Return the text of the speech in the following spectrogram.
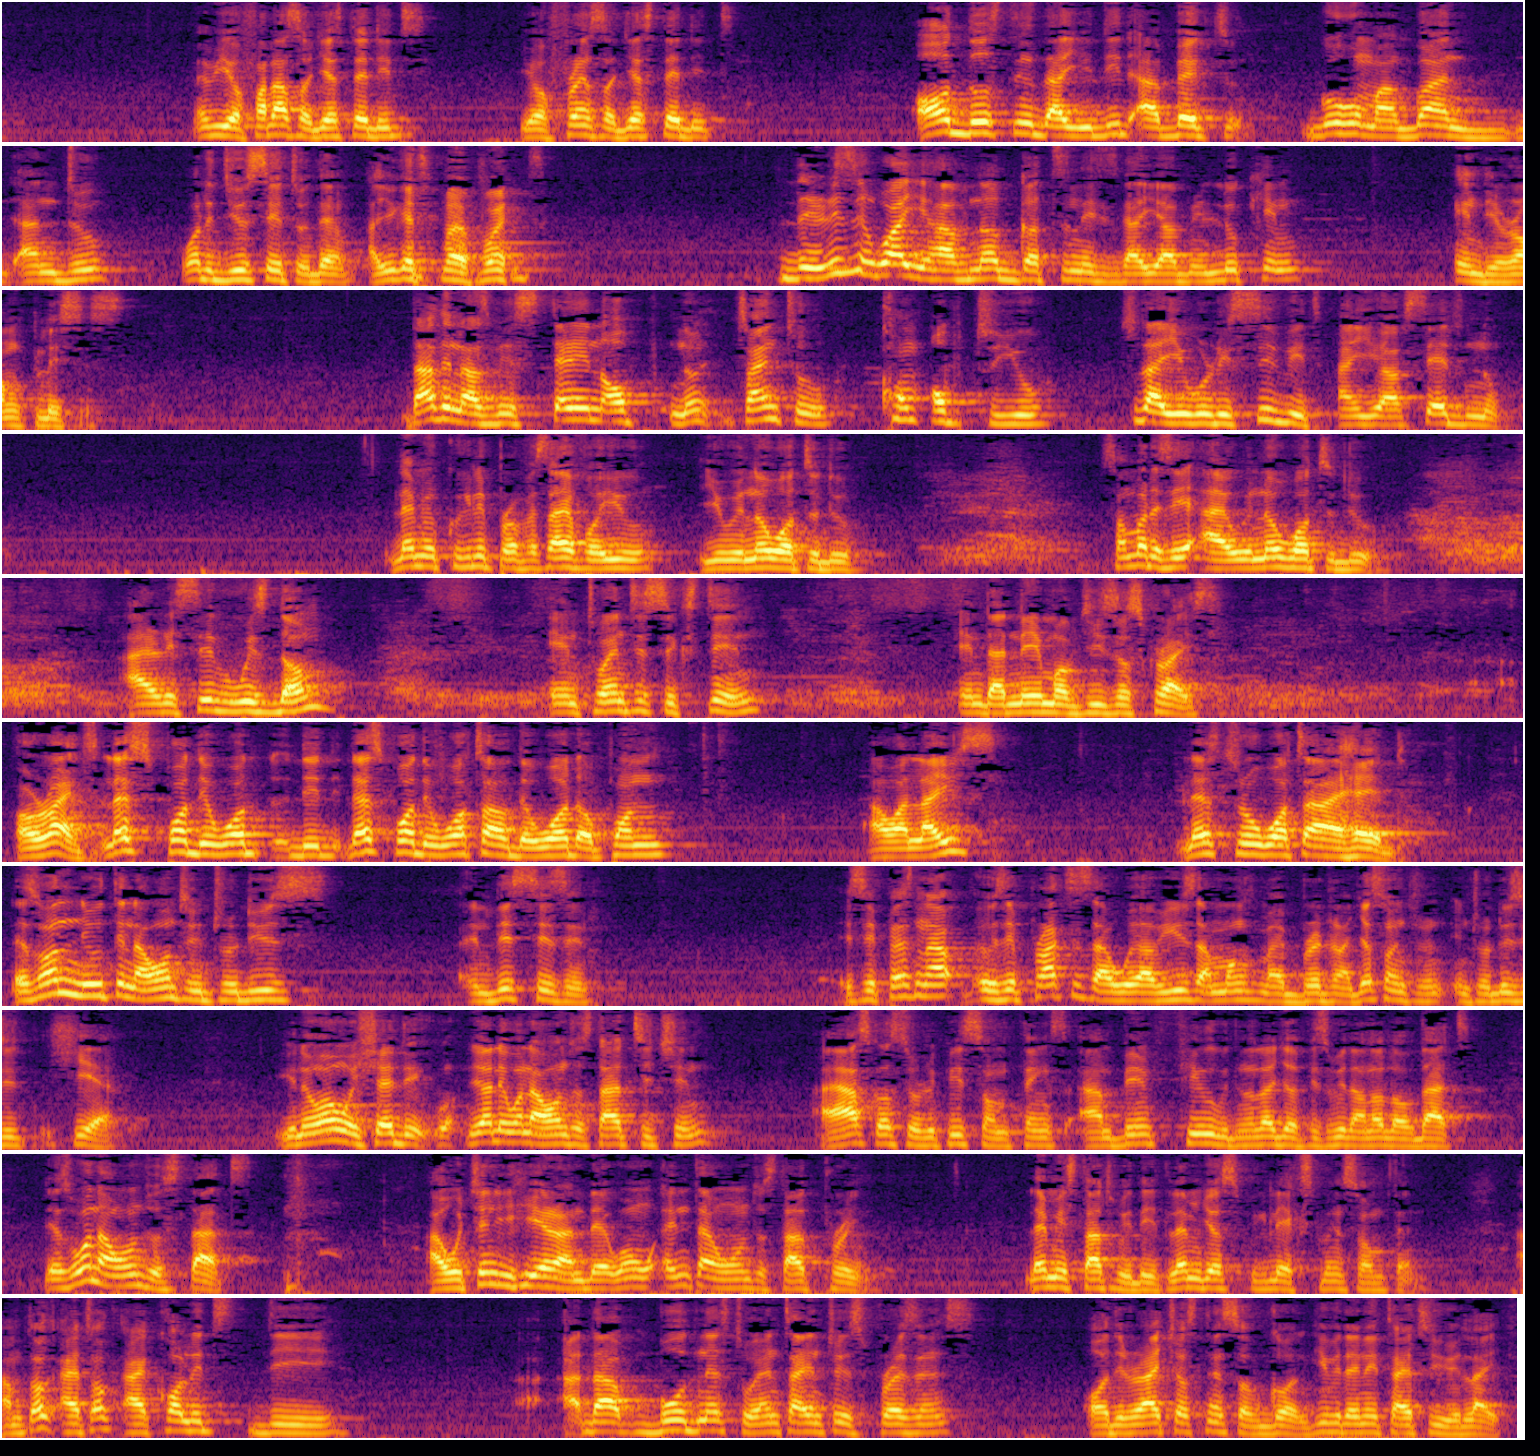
Maybe your father suggested it, your friend suggested it. All those things that you did I beg to. Go home and go and, and do. What did you say to them? Are you getting my point? The reason why you have not gotten it is that you have been looking in the wrong places. That thing has been stirring up, you know, trying to come up to you so that you will receive it and you have said no. Let me quickly prophesy for you. You will know what to do. Amen. Somebody say, I will know what to do. I, receive wisdom, in 2016 in the name of Jesus Christ. All right, let's pour the, the, let's pour the water of the word upon our lives. Let's throw water ahead. There's one new thing I want to introduce in this season. It's a personal, it's a practice that we have used amongst my brethren. I just want to introduce it here. You know, when we share the, usually when I want to start teaching, I ask us to repeat some things. I'm being filled with knowledge of His will and all of that. There's one I want to start. I will change it here and there when, anytime I want to start praying. Let me start with it. Let me just quickly explain something. I'm talk, I, talk, I call it the uh, that boldness to enter into His presence or the righteousness of God. Give it any title you like.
